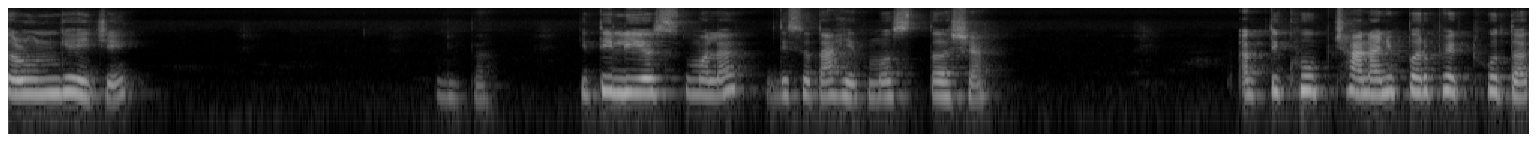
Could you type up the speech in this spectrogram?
तळून घ्यायचे. किती लियर्स तुम्हाला दिसत आहेत मस्त अशा. अगदी खूप छान आणि परफेक्ट होतात.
